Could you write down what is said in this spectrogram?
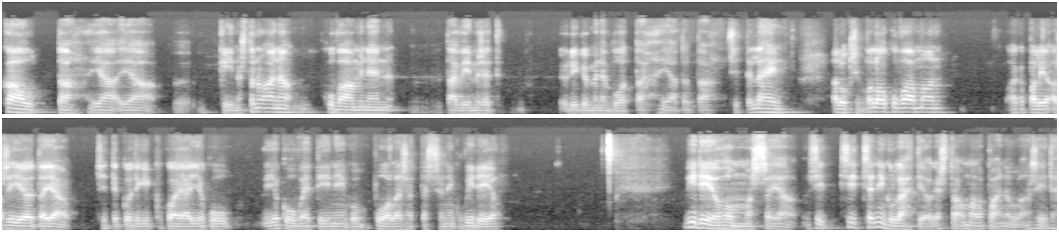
kautta ja, ja kiinnostanut aina kuvaaminen tai viimeiset yli kymmenen vuotta. Ja tota, sitten lähdin aluksi valokuvaamaan aika paljon asioita ja sitten kuitenkin koko ajan joku, joku veti niin kuin puolensa tässä niin kuin video, videohommassa ja sitten sit se niin kuin lähti oikeastaan omalla painollaan siitä,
